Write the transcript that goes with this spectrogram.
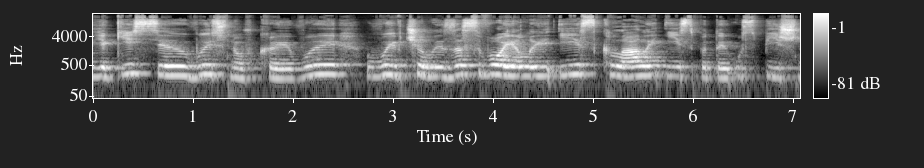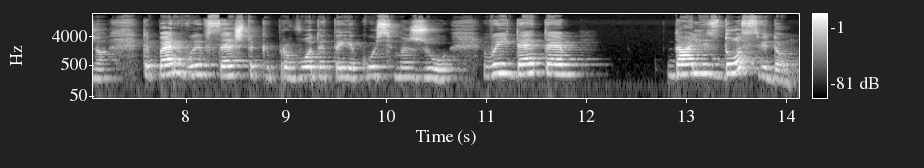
якісь висновки, ви вивчили, засвоїли і склали іспити успішно. Тепер ви все ж таки проводите якусь межу. Ви йдете далі з досвідом.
